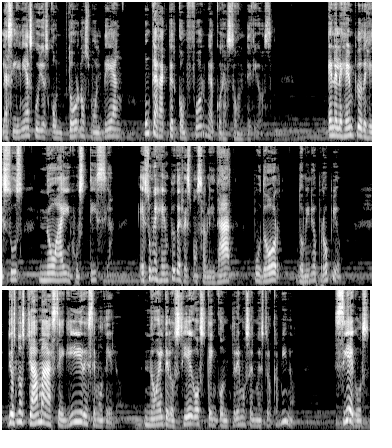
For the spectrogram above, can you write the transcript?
Las líneas cuyos contornos moldean un carácter conforme al corazón de Dios. En el ejemplo de Jesús no hay injusticia. Es un ejemplo de responsabilidad, pudor, dominio propio. Dios nos llama a seguir ese modelo, no el de los ciegos que encontremos en nuestro camino. Ciegos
